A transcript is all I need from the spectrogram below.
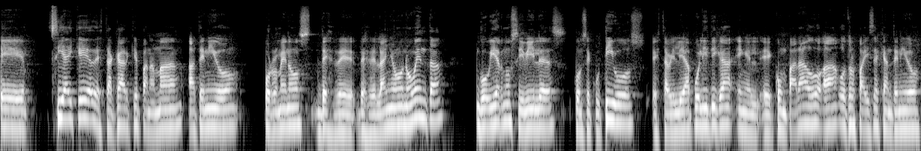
eh, sí hay que destacar que Panamá ha tenido, por lo menos desde, desde el año 90, gobiernos civiles consecutivos, estabilidad política en el, eh, comparado a otros países que han tenido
